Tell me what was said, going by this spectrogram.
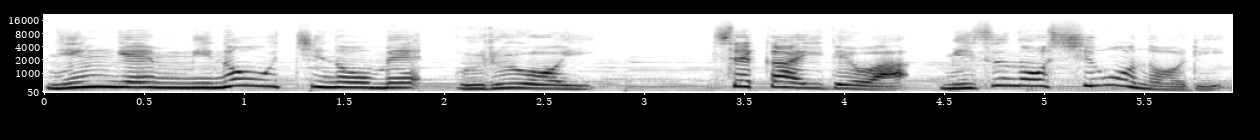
人間身の内の目潤い世界では水の守護の理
